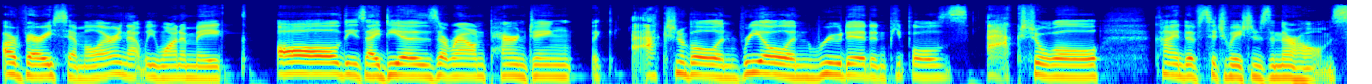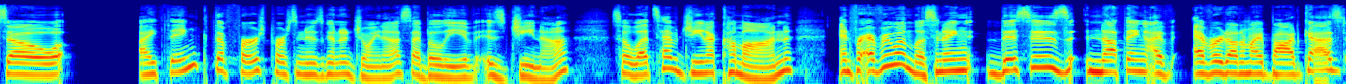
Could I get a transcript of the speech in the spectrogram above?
are very similar in that we want to make all these ideas around parenting like actionable and real and rooted in people's actual kind of situations in their homes. So I think the first person who's going to join us, I believe, is Gina. So let's have Gina come on. And for everyone listening, this is nothing I've ever done on my podcast.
